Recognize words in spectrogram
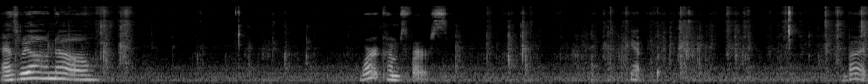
as we all know, work comes first. Yep. But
